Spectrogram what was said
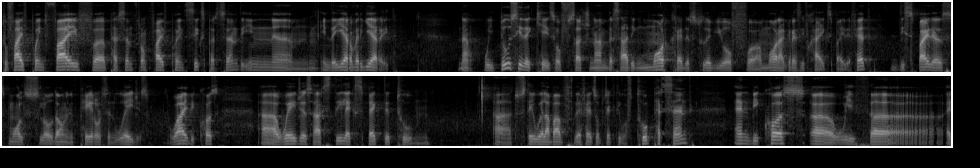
to 5.5% from 5.6% in, um, in the year-over-year -year rate. Now, we do see the case of such numbers adding more credits to the view of uh, more aggressive hikes by the Fed, despite a small slowdown in payrolls and wages. Why? Because uh, wages are still expected to uh, to stay well above the Fed's objective of 2%. And because uh, with uh, a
